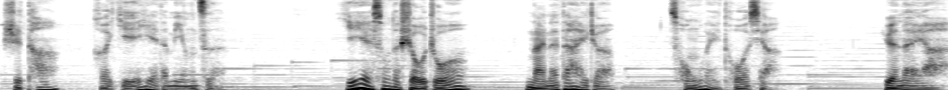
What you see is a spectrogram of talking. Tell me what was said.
是他。和爷爷的名字。爷爷送的手镯，奶奶戴着，从未脱下。原来呀，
